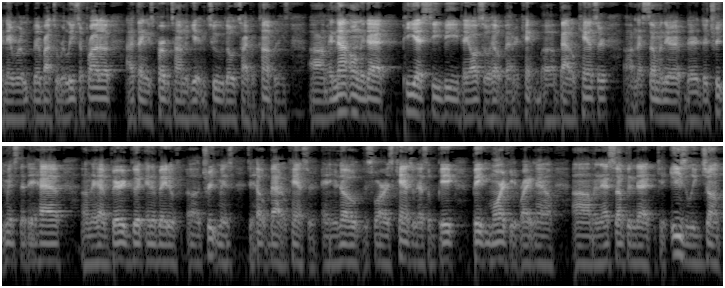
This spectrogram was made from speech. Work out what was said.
and they re- they're about to release a product. I think it's perfect time to get into those type of companies. Um, and not only that, PSTV, they also help battle, uh, battle cancer. Um, that's some of their, their, their treatments that they have. Um, they have very good, innovative uh, treatments to help battle cancer. And you know, as far as cancer, that's a big, big market right now. Um, and that's something that can easily jump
